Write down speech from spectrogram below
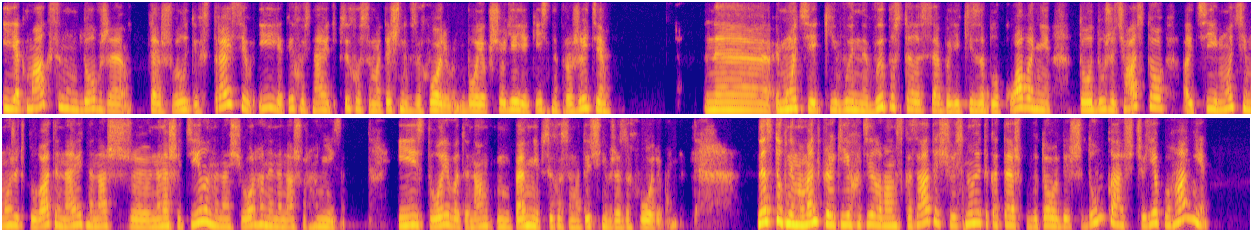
і як максимум до вже теж великих стресів і якихось навіть психосоматичних захворювань. Бо якщо є якісь непрожиті не емоції, які ви не випустили з себе, які заблоковані, то дуже часто ці емоції можуть впливати навіть на наш, на наше тіло, на наші органи, на наш організм і створювати нам певні психосоматичні вже захворювання. Наступний момент, про який я хотіла вам сказати, що існує така теж побутова більше думка, що є погані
